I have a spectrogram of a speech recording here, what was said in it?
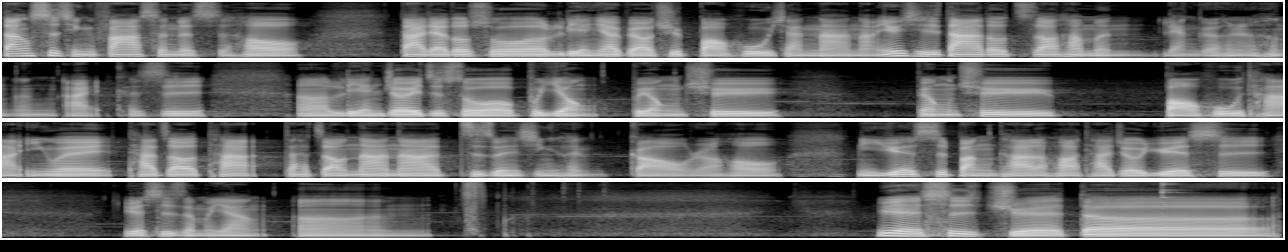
当事情发生的时候，大家都说莲要不要去保护一下娜娜，因为其实大家都知道他们两个人很恩爱，可是，呃，莲就一直说不用，不用去，不用去保护她，因为他知道他，他知道娜娜自尊心很高，然后你越是帮他的话，他就越是，越是怎么样，嗯。越是觉得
